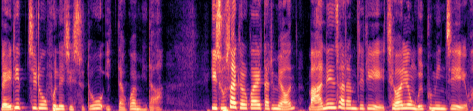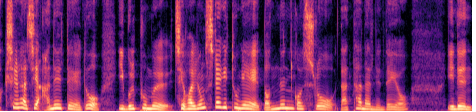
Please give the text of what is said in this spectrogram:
매립지로 보내질 수도 있다고 합니다. 이 조사 결과에 따르면 많은 사람들이 재활용 물품인지 확실하지 않을 때에도 이 물품을 재활용 쓰레기통에 넣는 것으로 나타났는데요. 이는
